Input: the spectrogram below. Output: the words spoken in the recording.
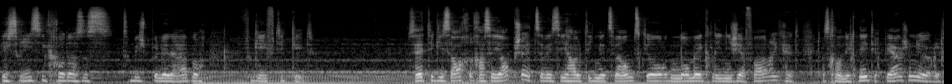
ist das Risiko, dass es zum Beispiel eine Lebervergiftung gibt. Solche Sachen kann sie abschätzen, weil sie halt in 20 Jahren noch mehr klinische Erfahrung hat. Das kann ich nicht, ich bin Ingenieur. Ich,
